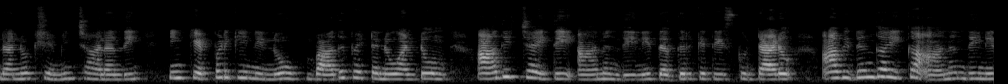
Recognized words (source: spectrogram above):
నన్ను క్షమించానంది. ఇంకెప్పటికీ నిన్ను బాధ పెట్టను అంటూ ఆదిత్య అయితే ఆనందిని దగ్గరికి తీసుకుంటాడు. ఆ విధంగా ఇక ఆనందిని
